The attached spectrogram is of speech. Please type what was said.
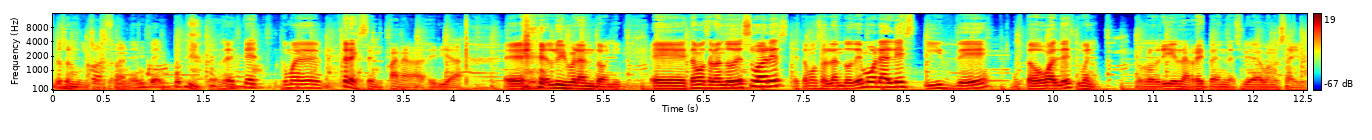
No son muchos, son en, en poquitos. Este, como de tres empanadas, diría eh, Luis Brandoni. Eh, estamos hablando de Suárez, estamos hablando de Morales y de Gustavo Valdés. Y bueno, Rodríguez Larreta en la ciudad de Buenos Aires.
